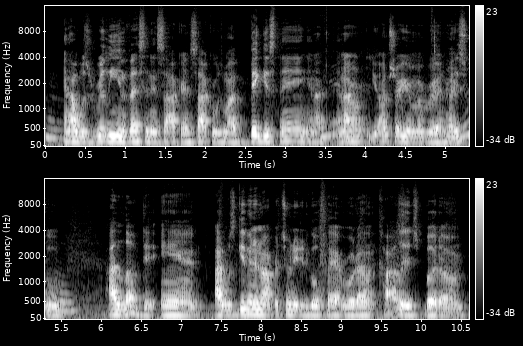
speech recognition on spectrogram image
Mm. And I was really invested in soccer, and soccer was my biggest thing. And I yeah. and I, you, I'm sure you remember in I high school. I loved it, and I was given an opportunity to go play at Rhode Island College, but um,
